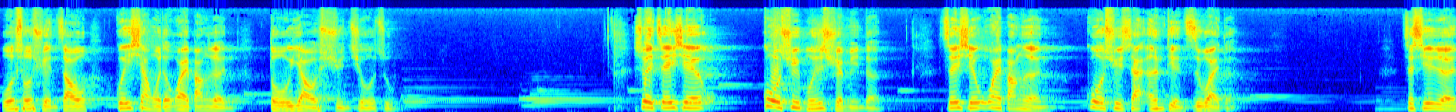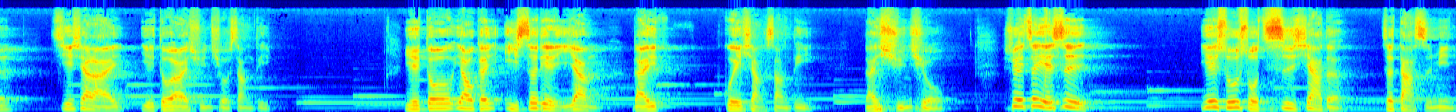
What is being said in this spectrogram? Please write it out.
我所选召归向我的外邦人都要寻求主。所以这一些过去不是选民的，这一些外邦人过去在恩典之外的，这些人接下来也都要来寻求上帝，也都要跟以色列一样来归向上帝，来寻求。所以这也是耶稣所赐下的。这大使命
